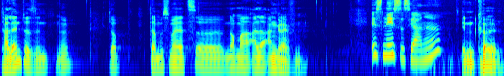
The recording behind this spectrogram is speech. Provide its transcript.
Talente sind. Ne? Ich glaube, da müssen wir jetzt äh, nochmal alle angreifen. Ist nächstes Jahr, ne? In Köln.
